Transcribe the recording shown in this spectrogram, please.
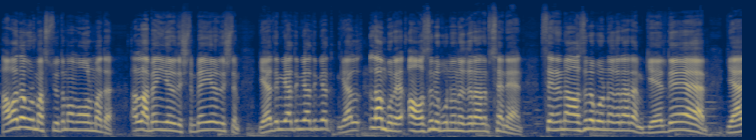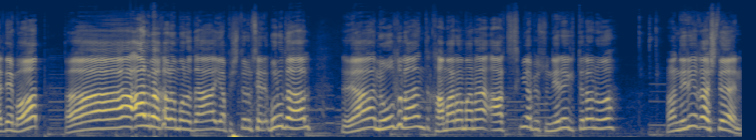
Havada vurmak istiyordum ama olmadı. Allah ben yere düştüm ben yere düştüm. Geldim geldim geldim geldim. Gel lan buraya ağzını burnunu kırarım senin. Senin ağzını burnunu kırarım. Geldim. Geldim hop. Aa, al bakalım bunu da yapıştırırım seni. Bunu da al. Ya ne oldu lan? Kameramana artistik mi yapıyorsun? Nereye gitti lan o? Lan nereye kaçtın?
